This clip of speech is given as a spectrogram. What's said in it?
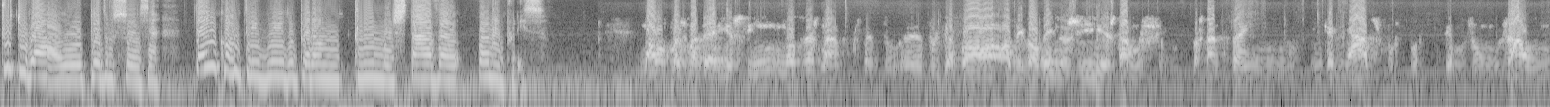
Portugal, Pedro Sousa, tem contribuído para um clima estável ou nem por isso? Em algumas matérias sim, em outras não. Portanto, eh, por exemplo, ao, nível da energia estamos bastante bem encaminhados, porque, temos um, já um,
